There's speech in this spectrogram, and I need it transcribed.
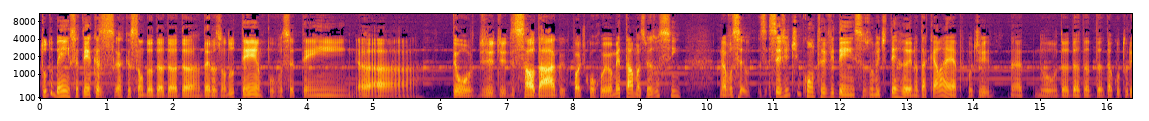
Tudo bem, você tem a questão da, da, da, da erosão do tempo, você tem a, a teor de, de, de, sal da água que pode corroer o metal, mas mesmo assim, né, você, se a gente encontra evidências no Mediterrâneo daquela época, de, né, do, da, da, da, cultura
